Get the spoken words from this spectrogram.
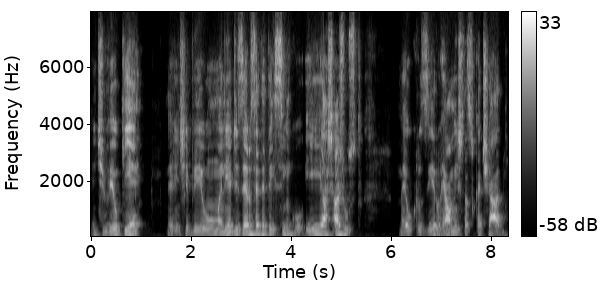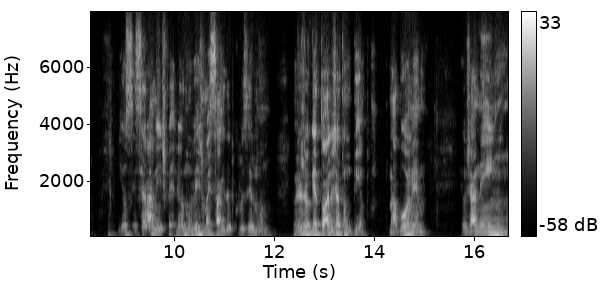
a gente vê o que é. Né? A gente vê uma linha de 0,75 e achar justo. Né? O Cruzeiro realmente está sucateado. E eu, sinceramente, velho, eu não vejo mais saída pro Cruzeiro, não. Eu já joguei a toalha já tem um tempo. Na boa mesmo. Eu já nem.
